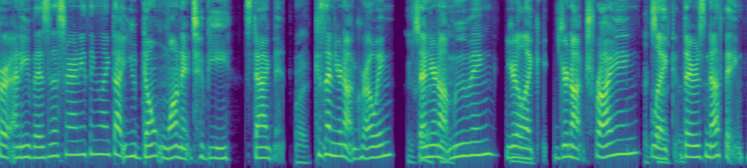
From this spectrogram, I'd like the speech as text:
for any business or anything like that, you don't want it to be stagnant. Right. Because then you're not growing. Then you're not moving. You're Mhm. like, you're not trying. Like, there's nothing.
